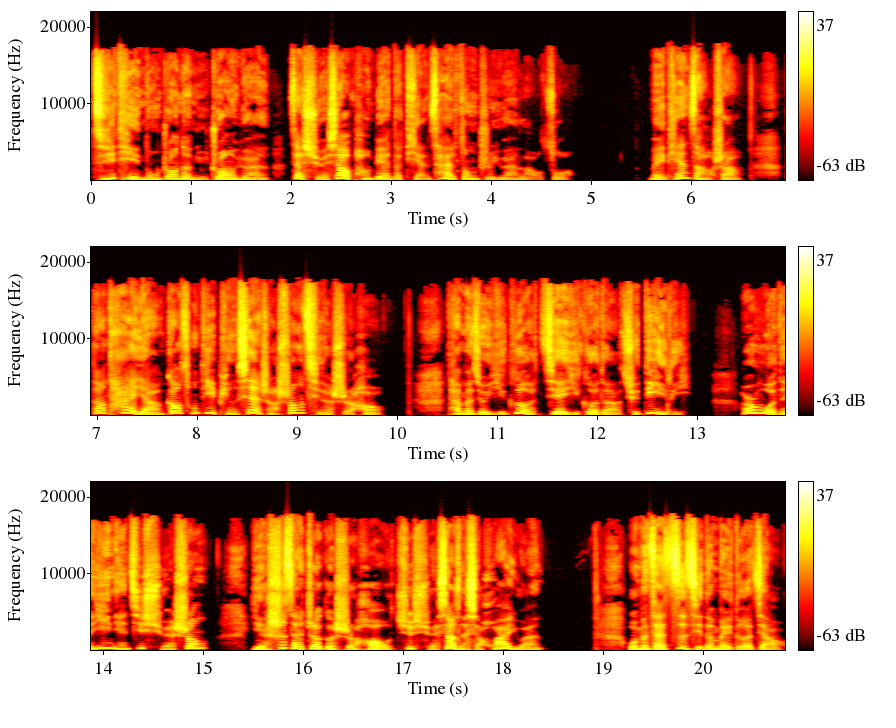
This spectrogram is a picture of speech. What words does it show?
集体农庄的女庄园在学校旁边的甜菜种植园劳作。每天早上，当太阳刚从地平线上升起的时候，他们就一个接一个的去地里。而我的一年级学生也是在这个时候去学校的小花园。我们在自己的美德角、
